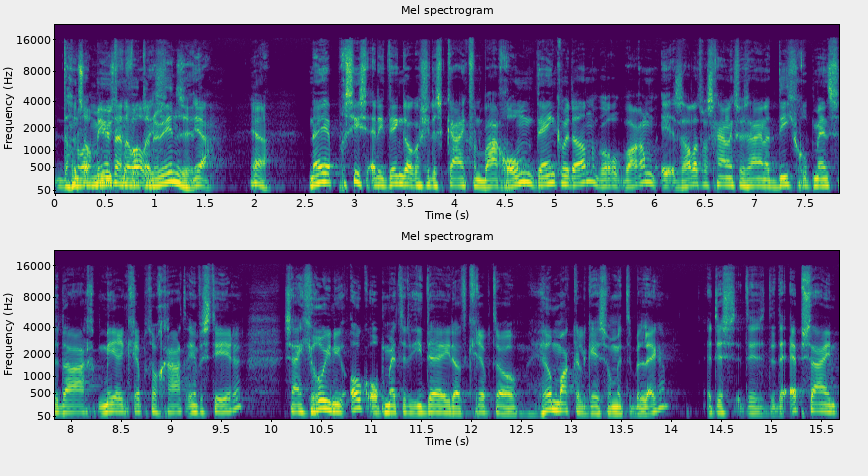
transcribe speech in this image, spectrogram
dan Het zal meer zijn dan wat er nu in zit. Ja. ja. Nee, ja, precies. En ik denk ook als je dus kijkt van waarom denken we dan? Waarom, zal het waarschijnlijk zo zijn dat die groep mensen daar meer in crypto gaat investeren? Zij groeien nu ook op met het idee dat crypto heel makkelijk is om in te beleggen. Het is, het is, de, apps zijn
